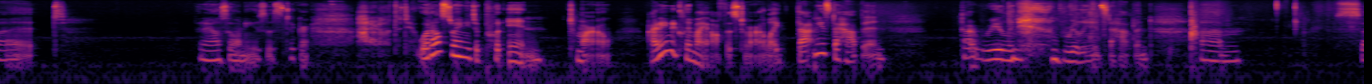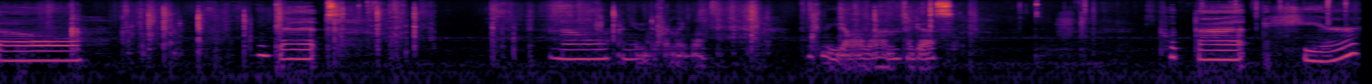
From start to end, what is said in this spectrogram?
But then I also want to use this sticker. I don't know what to do. What else do I need to put in tomorrow? I need to clean my office tomorrow. Like that needs to happen. That really, really needs to happen. Um, so let me get, no, I need a different label. a yellow one, I guess. Put that here.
